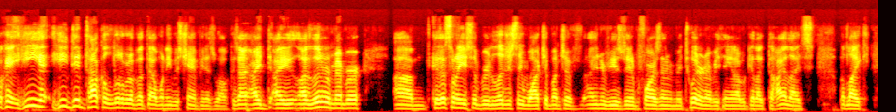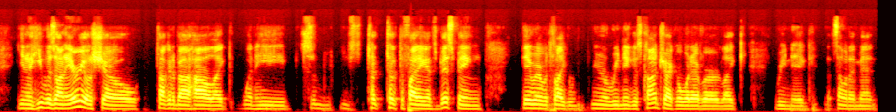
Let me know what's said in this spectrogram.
Okay, he he did talk a little bit about that when he was champion as well. Because I, I I I literally remember, um, because that's when I used to religiously watch a bunch of interviews you know, before I was on MMA Twitter and everything, and I would get like the highlights. But like, you know, he was on Ariel's show talking about how like when he took took the fight against Bisping, they were able to like you know renege his contract or whatever. Like renege, that's not what I meant.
